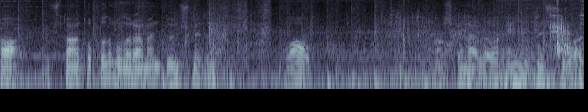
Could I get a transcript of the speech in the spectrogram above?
Aa, 3 tane topladım ona rağmen dönüşmedim. Wow. Başka nerede var? En yakın şu var.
